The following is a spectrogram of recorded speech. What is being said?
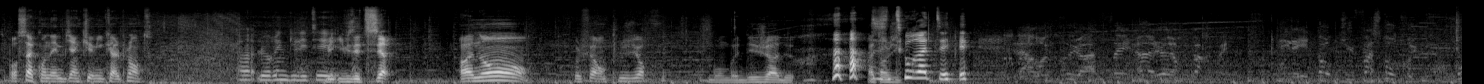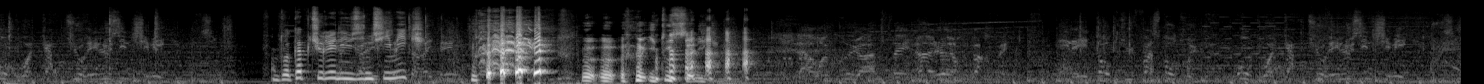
C'est pour ça qu'on aime bien Chemical Plant. Ah, le ring, il était. Mais il faisait de ser... Oh non Faut le faire en plusieurs fois. Bon, bah déjà deux. Attends, j'ai... tout raté. On doit capturer l'usine chimique. Euh, euh, il tousse Sonic.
